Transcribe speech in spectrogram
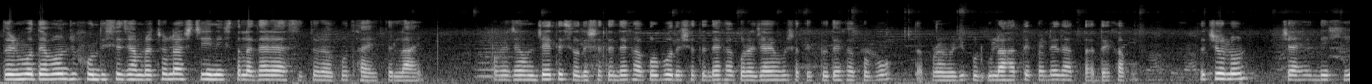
তো এর মধ্যে এমন যে ফোন দিছে যে আমরা চলে আসছি, নিচতলায় দাঁড়িয়ে আছি, তোরা কোথায়? তো লাই। পরে যখন যেতেছি ওদের সাথে দেখা করব ওদের সাথে দেখা করে জামাইবাবুর সাথে একটু দেখা করব। তারপর আমি রিপোর্টগুলো হাতে পেলে ডাক্তার দেখাবো। তো চলুন যাই দেখি।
